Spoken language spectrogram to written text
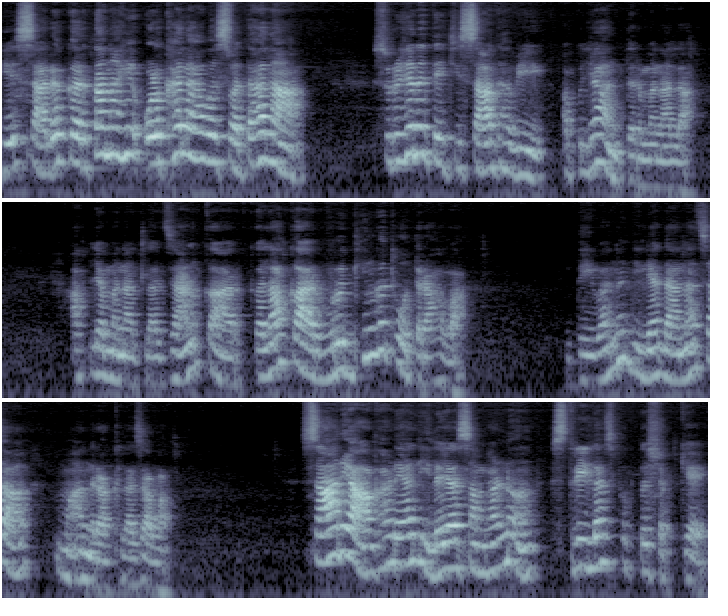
हे सारं करतानाही ओळखायला हवं स्वतःला. सृजनतेची साध हवी आपल्या अंतर्मनाला. आपल्या मनातला जाणकार कलाकार वृद्धिंगत होत राहावा. देवानं दिल्या दानाचा मान राखला जावा. साऱ्या आघाड्या लिलया सांभाळणं स्त्रीलाच फक्त शक्य आहे.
